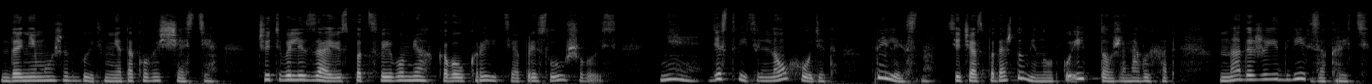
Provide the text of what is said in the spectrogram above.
Да не может быть мне такого счастья. Чуть вылезаю из-под своего мягкого укрытия, прислушиваюсь. Не, действительно, уходит. Прелестно. Сейчас подожду минутку и тоже на выход. Надо же и дверь закрыть.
